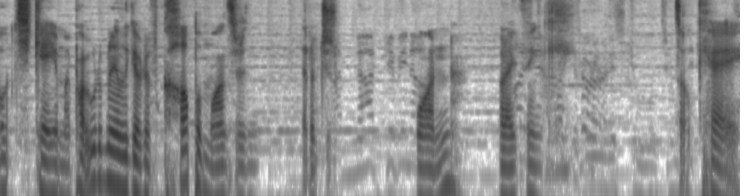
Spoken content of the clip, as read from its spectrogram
OTK him. I probably would have been able to give it a couple monsters instead of just one. But I think it's okay.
